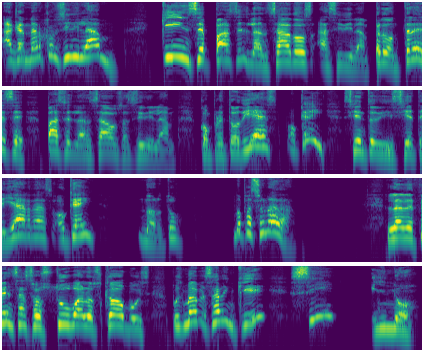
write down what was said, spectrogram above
a ganar con CeeDee Lamb. 15 pases lanzados a CeeDee Lamb. Perdón, 13 pases lanzados a CeeDee Lamb. Completó 10, ok. 117 yardas, ok. No tú. No pasó nada. La defensa sostuvo a los Cowboys. Pues, ¿saben qué? Sí y no.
